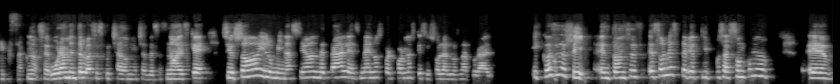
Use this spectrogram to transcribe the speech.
Exacto. No, seguramente lo has escuchado muchas veces. No, es que si usó iluminación de tal, es menos performance que si usó la luz natural. Y cosas así. Entonces, son estereotipos, o sea, son como eh,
